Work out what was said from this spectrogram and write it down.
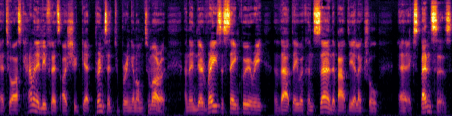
uh, to ask how many leaflets I should get printed to bring along tomorrow. And then they raised the same query that they were concerned about the electoral uh, expenses.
